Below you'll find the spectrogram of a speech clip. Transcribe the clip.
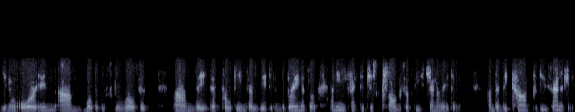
you know, or in um, multiple sclerosis um, the, the proteins elevated in the brain as well. And in effect, it just clogs up these generators and then they can't produce energy.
